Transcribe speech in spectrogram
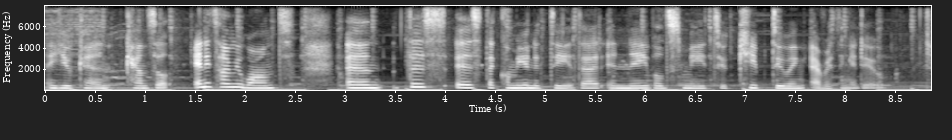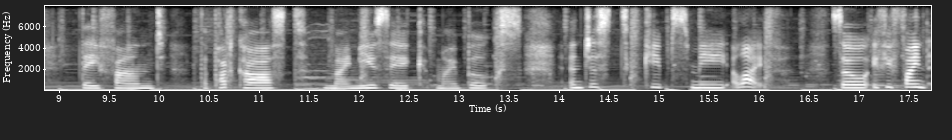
and you can cancel anytime you want. And this is the community that enables me to keep doing everything I do. They fund the podcast, my music, my books, and just keeps me alive. So if you find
